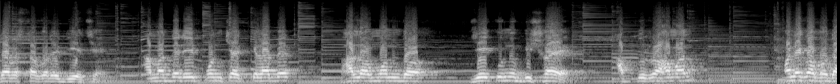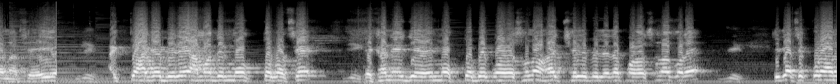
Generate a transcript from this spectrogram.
ব্যবস্থা করে দিয়েছে। আমাদের এই পঞ্চায়েত ক্লাবের ভালো মন্দ যে কোনো বিষয়ে আব্দুর রহমান অনেক অবদান আছে। এই একটু আগে বেড়ে আমাদের মক্তব আছে। এখানে যে এই মক্তবে পড়াশোনা হয় ছেলেপেলেরা পড়াশোনা করে। ঠিক আছে কোরআন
